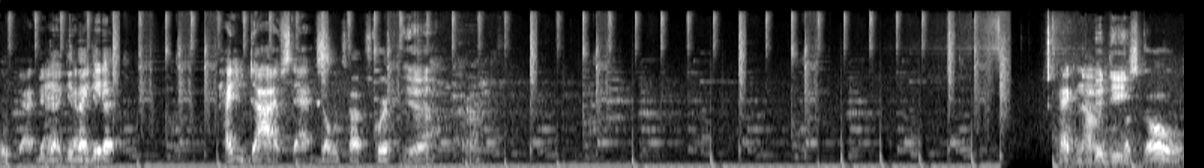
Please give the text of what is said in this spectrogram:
Oh, God, get that, get Can that, I get get that. How do you dive, Stacks? Double top square. Yeah. Okay. Heck no. Good D. Let's go.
